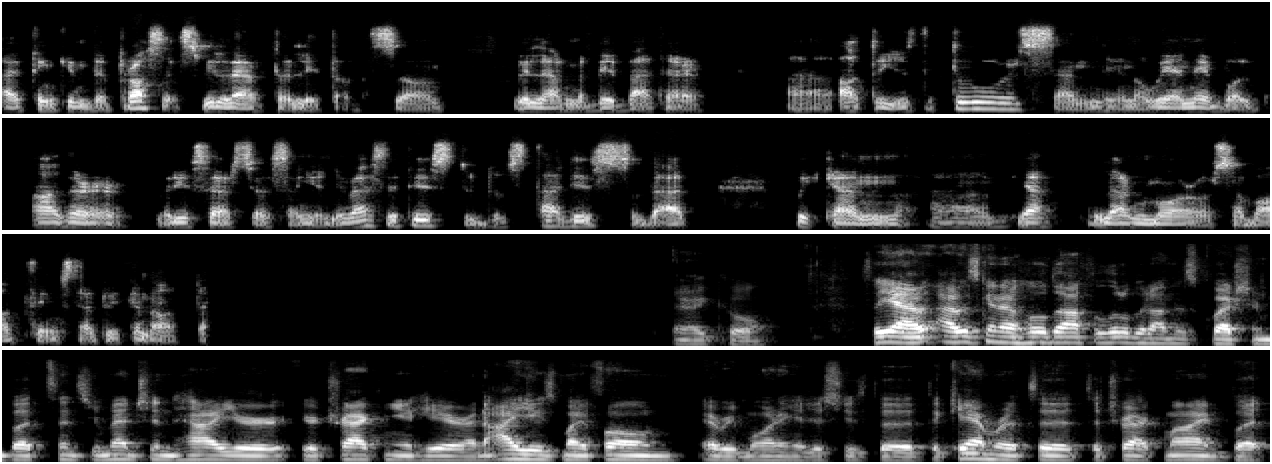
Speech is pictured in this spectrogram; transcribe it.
I think in the process, we learned a little. So we learned a bit better uh, how to use the tools. And you know, we enable other researchers and universities to do studies so that we can um, yeah, learn more also about things that we cannot. Very cool. So yeah, I was going to hold off a little bit on this question, but since you mentioned how you're you're tracking it here, and I use my phone every morning, I just use the the camera to to track mine. But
